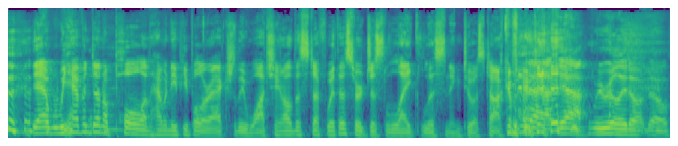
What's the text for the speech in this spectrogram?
yeah, we haven't done a poll on how many people are actually watching all this stuff with us, or just like listening to us talk about yeah, it. yeah, we really don't know.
